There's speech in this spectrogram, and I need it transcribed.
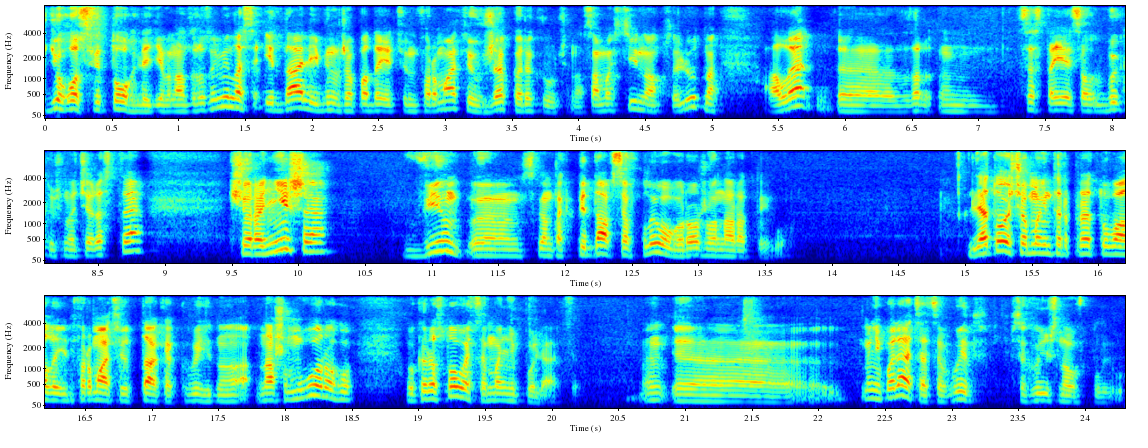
в його світогляді вона зрозумілася, і далі він вже подає цю інформацію вже перекручено, самостійно, абсолютно. Але це стається виключно через те, що раніше він, скажімо так, піддався впливу ворожого наративу. Для того, щоб ми інтерпретували інформацію так, як вигідно нашому ворогу, використовується маніпуляція. Е, Маніпуляція це вид психологічного впливу.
